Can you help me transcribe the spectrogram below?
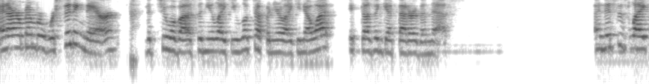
And I remember we're sitting there, the two of us, and you like you looked up and you're like, you know what? It doesn't get better than this. And this is like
